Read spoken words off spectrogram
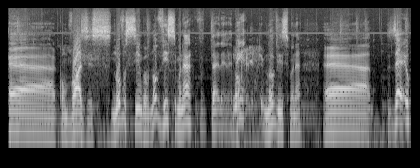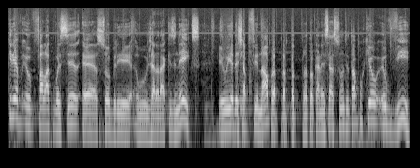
é, com vozes. Novo single, novíssimo, né? É, é bem- Novíssimo. novíssimo, né? É, Zé, eu queria eu falar com você é, sobre o Jararaca Snakes. Eu ia deixar pro final pra- pra pra tocar nesse assunto e tal, porque eu, eu vi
